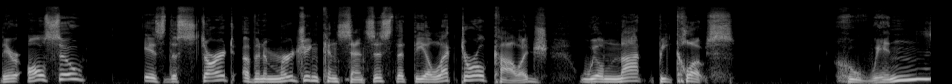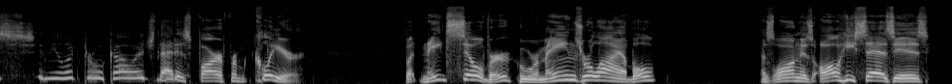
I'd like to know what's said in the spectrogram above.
there also is the start of an emerging consensus that the Electoral College will not be close. Who wins in the Electoral College? That is far from clear. But Nate Silver, who remains reliable, as long as all he says is,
